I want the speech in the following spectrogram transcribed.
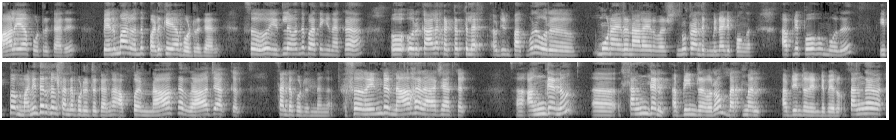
மாலையா போட்டிருக்காரு. பெருமாள் வந்து படுக்கையா போட்டிருக்காரு. ஸோ இதுல வந்து பாத்தீங்கன்னாக்கா ஒரு காலகட்டத்துல அப்படின்னு பார்க்கும்போது ஒரு மூணாயிரம் நாலாயிரம் வருஷம் நூற்றாண்டுக்கு முன்னாடி போங்க. அப்படி போகும்போது இப்ப மனிதர்கள் சண்டை போட்டுட்டு இருக்காங்க அப்ப நாக ராஜாக்கள் சண்டை போட்டுருந்தாங்க ஸோ ரெண்டு நாக ராஜாக்கள் அங்கனும் சங்கன் அப்படின்றவரும் பத்மன் அப்படின்ற ரெண்டு பேரும். சங்க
